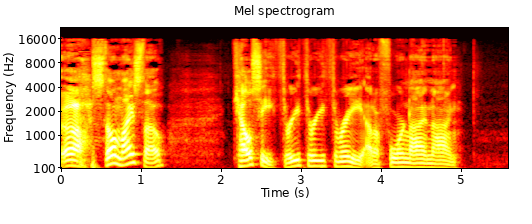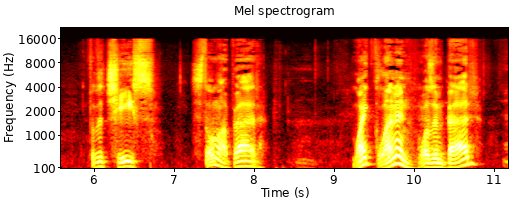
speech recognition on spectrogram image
Ugh, still nice though. Kelce three three three out of four nine nine for the Chiefs. Still not bad. Mike Glennon wasn't bad. Uh,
